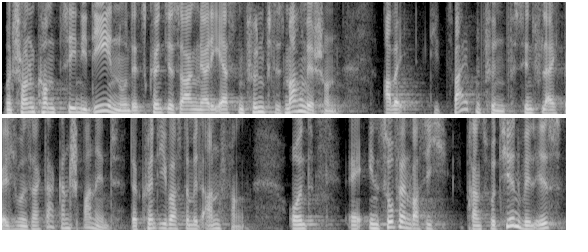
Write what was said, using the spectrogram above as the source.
Und schon kommen zehn Ideen und jetzt könnt ihr sagen, ja, die ersten fünf, das machen wir schon. Aber die zweiten fünf sind vielleicht welche, wo man sagt, ah, ganz spannend, da könnte ich was damit anfangen. Und äh, insofern, was ich transportieren will, ist,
